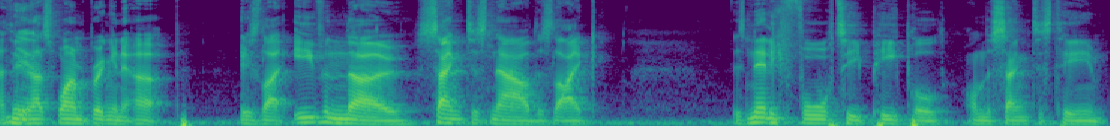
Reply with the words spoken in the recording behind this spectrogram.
I think Yeah. that's why I'm bringing it up. Is like even though Sanctus now there's like there's nearly 40 people on the Sanctus team.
